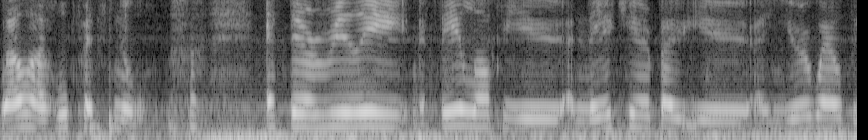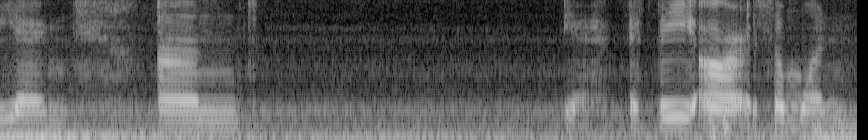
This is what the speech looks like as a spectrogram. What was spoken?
well, I hope it's no. if they're really, if they love you and they care about you and your well being, and yeah, if they are someone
